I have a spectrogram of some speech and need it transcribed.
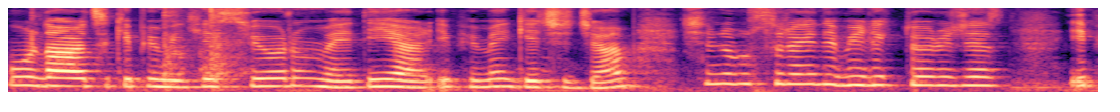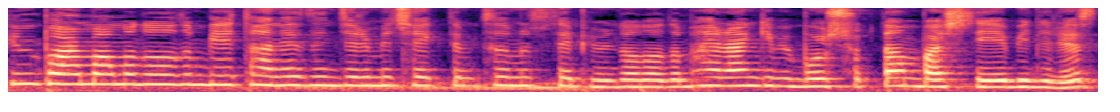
Burada artık ipimi kesiyorum ve diğer ipime geçeceğim. Şimdi bu sırayı da birlikte öreceğiz. İpimi parmağıma doladım. Bir tane zincirimi çektim. Tığım üst ipimi doladım. Herhangi bir boşluktan başlayabiliriz.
